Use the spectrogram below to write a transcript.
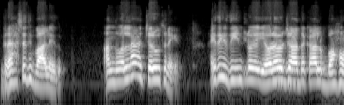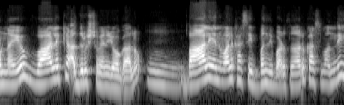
గ్రహస్థితి బాలేదు అందువల్ల జరుగుతున్నాయి అయితే దీంట్లో ఎవరెవరి. జాతకాలు బాగున్నాయో వాళ్ళకి అదృష్టమైన యోగాలు. బాలేని వాళ్ళు కాస్త ఇబ్బంది పడుతున్నారు కాస్త మంది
